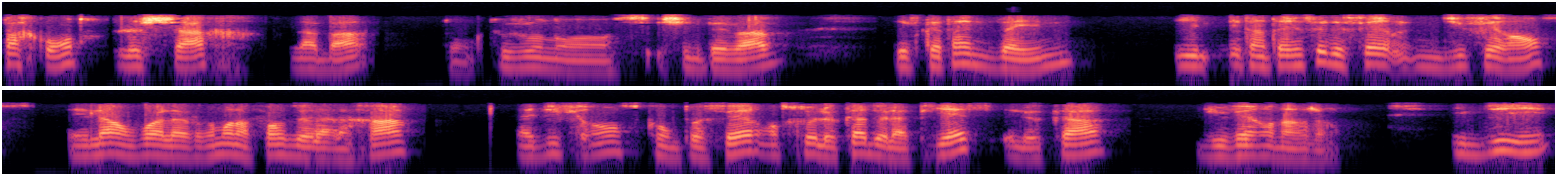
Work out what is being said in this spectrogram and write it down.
Par contre, le char, là-bas, donc toujours dans Shin Pevav, Zain, il est intéressé de faire une différence, et là on voit vraiment la force de la lacha, la différence qu'on peut faire entre le cas de la pièce et le cas du verre en argent. Il dit,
